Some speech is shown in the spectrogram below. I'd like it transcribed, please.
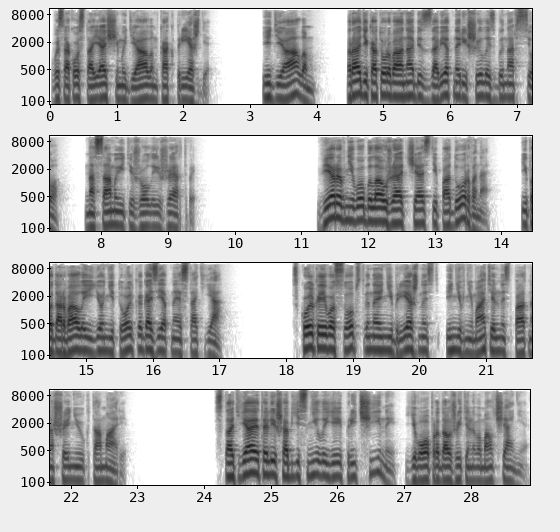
высоко стоящим идеалом, как прежде. Идеалом, ради которого она беззаветно решилась бы на все, на самые тяжелые жертвы. Вера в него была уже отчасти подорвана, и подорвала ее не только газетная статья, сколько его собственная небрежность и невнимательность по отношению к Тамаре. Статья эта лишь объяснила ей причины его продолжительного молчания.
